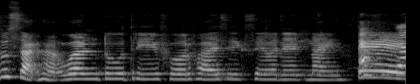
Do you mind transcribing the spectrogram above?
तूच सांग. हा one two three four five six seven eight nine ten.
